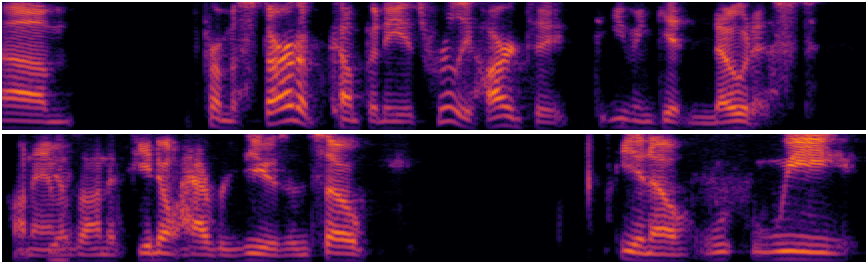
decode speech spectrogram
Um, from a startup company, it's really hard to, to even get noticed on Amazon if you don't have reviews. And so, you know, we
